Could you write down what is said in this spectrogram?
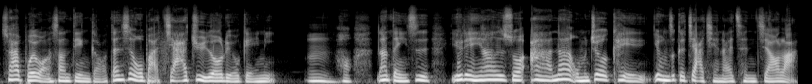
所以他不会往上垫高，但是我把家具都留给你，嗯，好，那等于是有点像是说啊，那我们就可以用这个价钱来成交啦。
